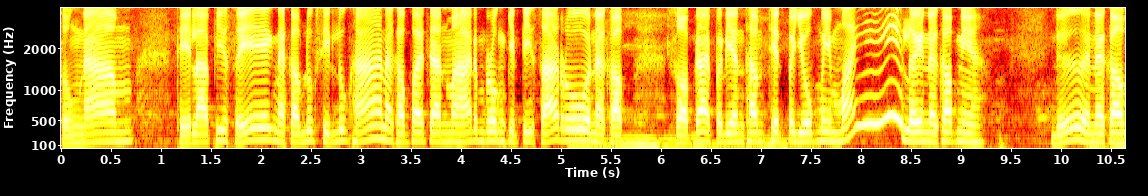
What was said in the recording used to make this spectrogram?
ส่งน้ำเทลาพิเศษนะครับ ลูกศิษย์ลูกหานะครับพระอาจารย์มหาดำรงกิติสาโรนะครับ สอบได้ปรริญญาธรรมเจ็ดประโยคไม่ไหมเลยนะครับเนี่ยเด้อนะครับ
